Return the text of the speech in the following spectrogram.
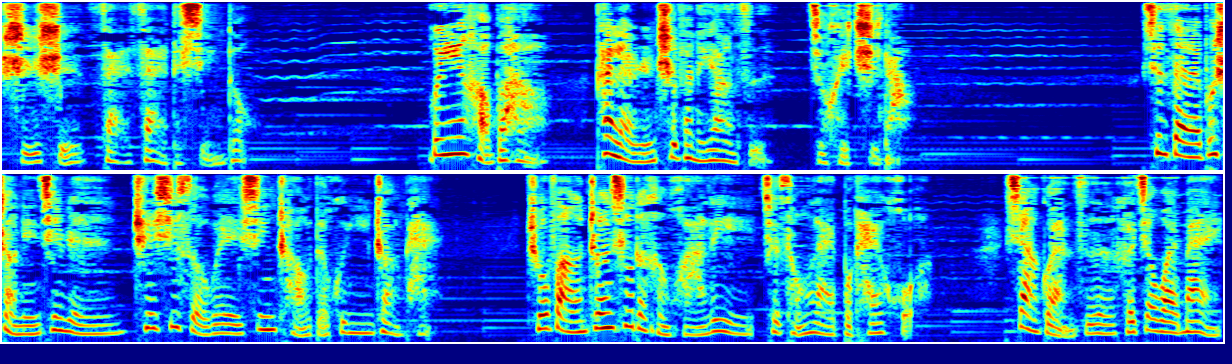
实实在在的行动。婚姻好不好，看两人吃饭的样子就会知道。现在不少年轻人吹嘘所谓新潮的婚姻状态：厨房装修的很华丽，却从来不开火；下馆子和叫外卖，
